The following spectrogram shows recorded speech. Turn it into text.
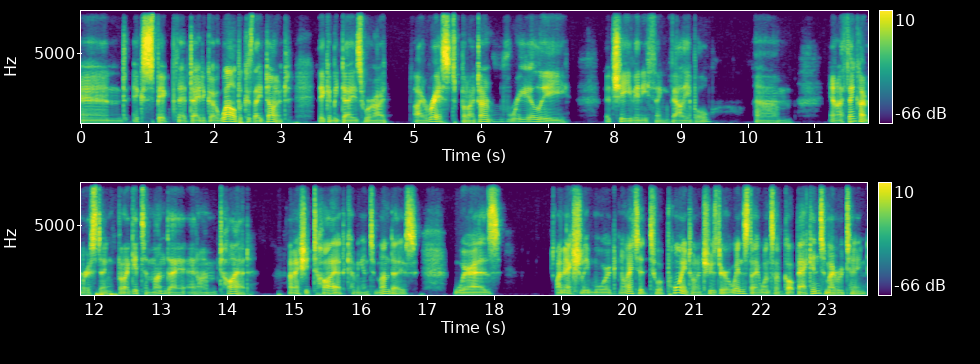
and expect that day to go well because they don't. There can be days where I, I rest, but I don't really achieve anything valuable. Um, and I think I'm resting, but I get to Monday and I'm tired. I'm actually tired coming into Mondays. Whereas I'm actually more ignited to a point on a Tuesday or Wednesday once I've got back into my routine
